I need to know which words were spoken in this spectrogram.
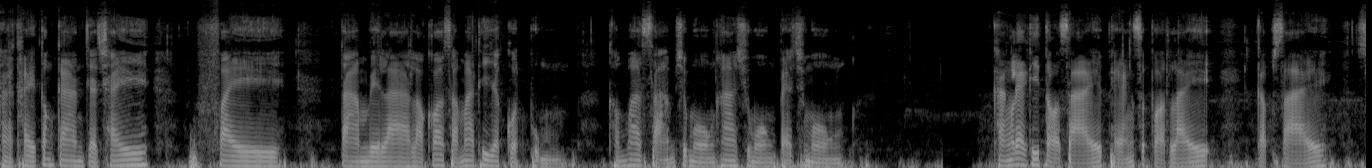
หากใครต้องการจะใช้ไฟตามเวลาเราก็สามารถที่จะกดปุ่ม คำว่า 3 ชั่วโมง 5 ชั่วโมง 8 ชั่วโมง ครั้งแรกที่ต่อสายแผงสปอตไลท์กับสายโซ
